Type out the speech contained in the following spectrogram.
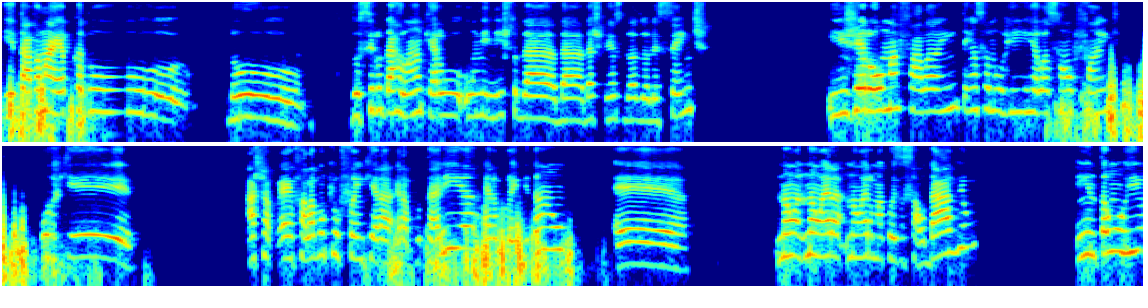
e estava na época do, do, do Ciro Darlan, que era o, o ministro da, da, das crianças e do adolescente, e gerou uma fala intensa no Rio em relação ao funk, porque acha, é, falavam que o funk era, era putaria, era proibidão, é, não, não, era, não era uma coisa saudável, então, o Rio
